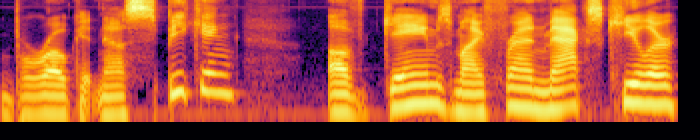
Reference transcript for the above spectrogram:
broke it. Now, speaking of games, my friend Max Keeler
